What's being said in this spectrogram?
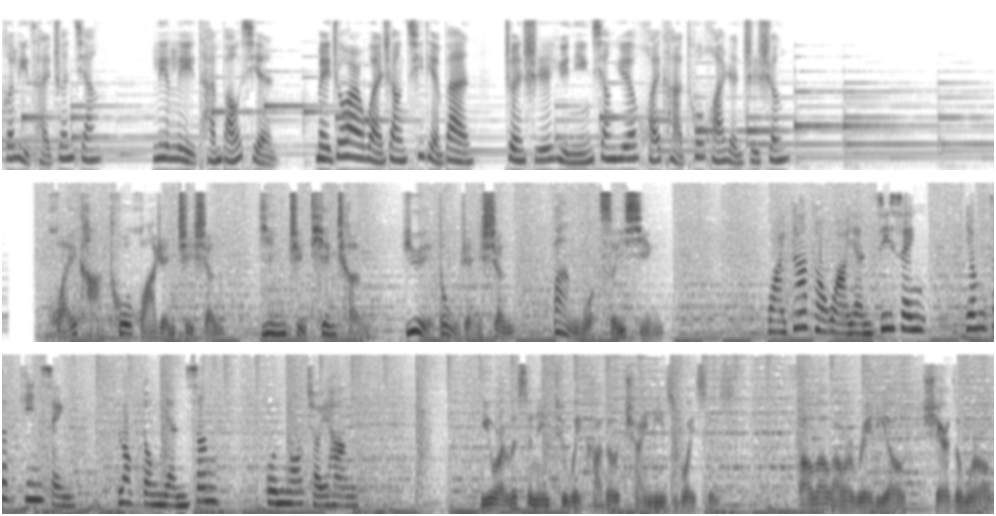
和理财专家。丽丽谈保险，每周二晚上七点半准时与您相约怀卡托华人之声。怀卡托华人之声，音质天成，悦动人生，伴我随行。怀卡托华人之声，音质天成，乐动人生，伴我随行。You are listening to Waikato Chinese Voices. Follow our radio, share the world.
